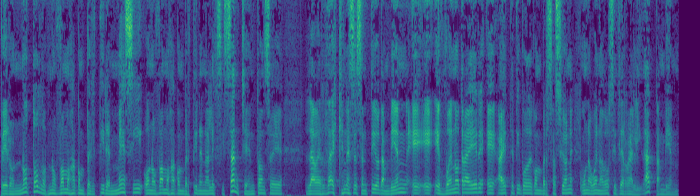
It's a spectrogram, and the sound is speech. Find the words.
pero no todos nos vamos a convertir en Messi o nos vamos a convertir en Alexis Sánchez. Entonces, la verdad es que en ese sentido también eh, eh, es bueno traer eh, a este tipo de conversaciones una buena dosis de realidad también.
